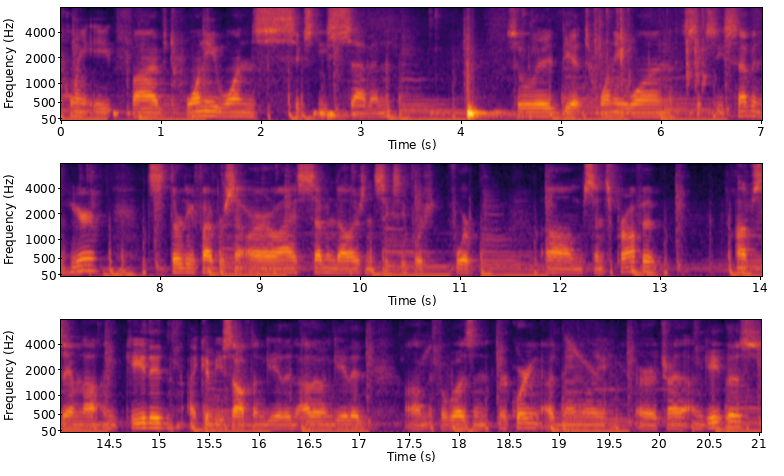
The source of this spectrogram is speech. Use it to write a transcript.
0.85, 2167. So we'd be at 2167 here. It's 35% ROI, $7.64 um, cents profit. Obviously, I'm not ungated. I could be soft ungated, auto ungated. Um, if I wasn't recording, I'd manually or try to ungate this.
